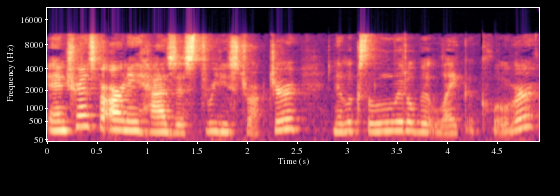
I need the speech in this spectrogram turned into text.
And transfer RNA has this 3D structure, and it looks a little bit like a clover.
